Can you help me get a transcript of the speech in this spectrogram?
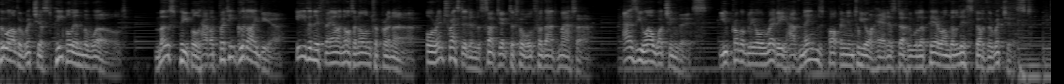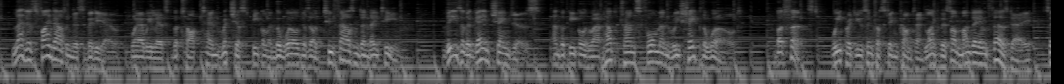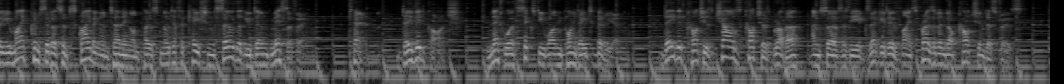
Who are the richest people in the world? Most people have a pretty good idea, even if they are not an entrepreneur, or interested in the subject at all for that matter. As you are watching this, you probably already have names popping into your head as to who will appear on the list of the richest. Let us find out in this video, where we list the top 10 richest people in the world as of 2018. These are the game changers, and the people who have helped transform and reshape the world. But first, we produce interesting content like this on Monday and Thursday, so you might consider subscribing and turning on post notifications so that you don't miss a thing. 10. David Koch. Net worth 61.8 billion. David Koch is Charles Koch's brother and serves as the executive vice president of Koch Industries.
